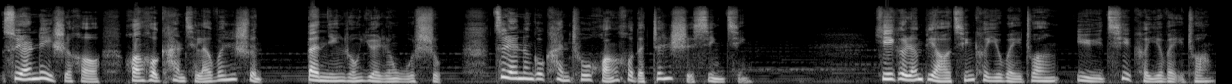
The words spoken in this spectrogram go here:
虽然那时候皇后看起来温顺，但宁荣阅人无数，自然能够看出皇后的真实性情。一个人表情可以伪装，语气可以伪装，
